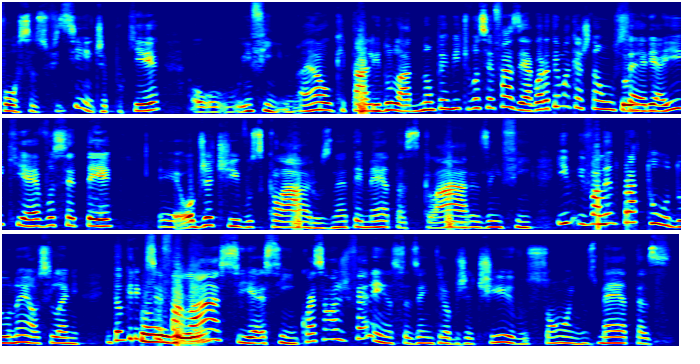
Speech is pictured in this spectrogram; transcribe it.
força suficiente, porque ou, enfim, né, o que está ali do lado não permite você fazer. Agora tem uma questão séria aí que é você ter é, objetivos claros, né? Ter metas claras, enfim. E, e valendo para tudo, né, Alcilane? Então, eu queria que você uhum. falasse, assim, quais são as diferenças entre objetivos, sonhos, metas?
